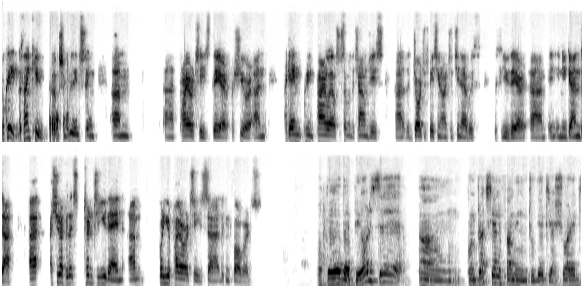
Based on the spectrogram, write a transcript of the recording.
Okay, thank you. Uh, some really interesting um, uh, priorities there for sure. And again, creating parallels to some of the challenges uh, that George was facing in Argentina with, with you there um, in, in Uganda. Uh, Ashirafu, let's turn to you then. Um, what are your priorities uh, looking forwards? Okay, the priority um, contraction farming to get assured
